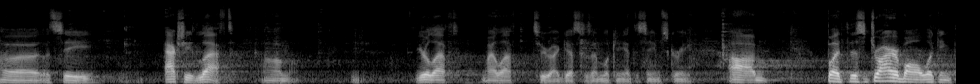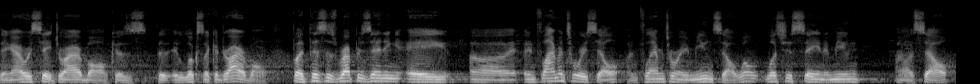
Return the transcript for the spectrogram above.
uh, let's see, actually left. Um, your left, my left too, I guess, as I'm looking at the same screen. Um, but this dryer ball looking thing, I always say dryer ball because it looks like a dryer ball. But this is representing a uh, inflammatory cell, inflammatory immune cell. Well, let's just say an immune uh, cell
